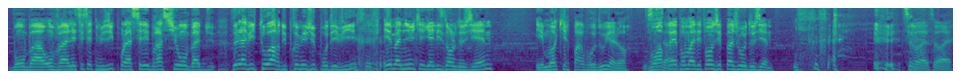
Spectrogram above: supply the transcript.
Bon bah on va laisser cette musique pour la célébration bah, du- de la victoire du premier jeu pour Davy et Manu qui égalise dans le deuxième et moi qui repars bredouille alors. Bon ça. après pour ma défense j'ai pas joué au deuxième. c'est vrai, c'est vrai.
